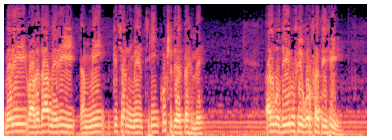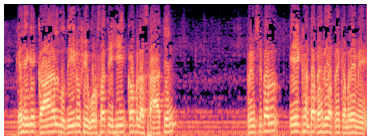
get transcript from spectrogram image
میری والدہ، میری امی کچن میں تھیں کچھ دیر پہلے۔ المدیر فی غرفتی ہی کہیں گے کان المدیر فی غرفتی ہی قبل ساعتن پرنسپل ایک گھنٹہ پہلے اپنے کمرے میں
